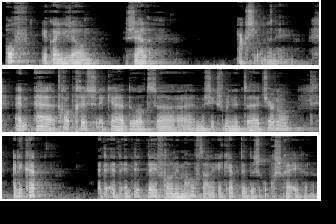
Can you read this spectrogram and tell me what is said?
Of je kan je zoon zelf actie ondernemen. En uh, het grappige is, ik uh, doe altijd uh, mijn 6 minute journal. En ik heb en, en, dit bleef gewoon in mijn hoofd hangen. Ik heb dit dus opgeschreven.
